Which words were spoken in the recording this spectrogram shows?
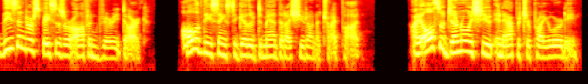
these indoor spaces are often very dark. All of these things together demand that I shoot on a tripod. I also generally shoot in aperture priority.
